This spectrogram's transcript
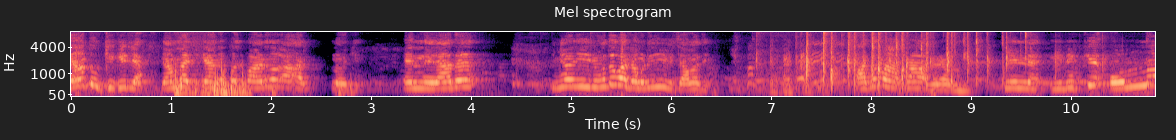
ഞാൻ ദുഃഖിക്കില്ല. ഞാൻ മരിക്കാനൊക്കെ ഒരുപാട് നോക്കി. എന്തിനാത് ഇനി ഒരു ഇരുപത് കൊല്ലം കൂടി ജീവിച്ചാൽ മതി. അത് മാത്രം ആഗ്രഹമാണ്. പിന്നെ എനിക്ക് ഒന്ന്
